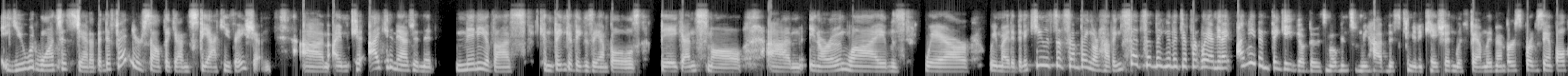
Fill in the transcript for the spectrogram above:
you would want to stand up and defend yourself against the accusation. Um, I'm, I can imagine that many of us can think of examples, big and small, um, in our own lives where we might have been accused of something or having said something in a different way. I mean, I, am even thinking of those moments when we have miscommunication with family members, for example,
